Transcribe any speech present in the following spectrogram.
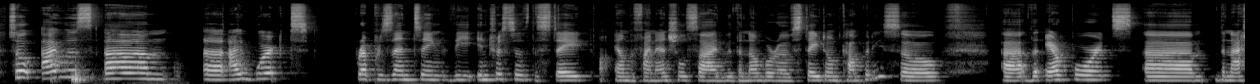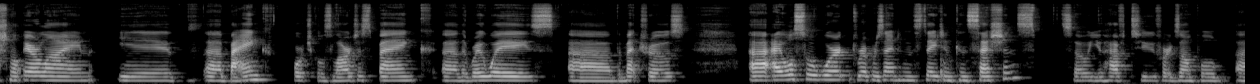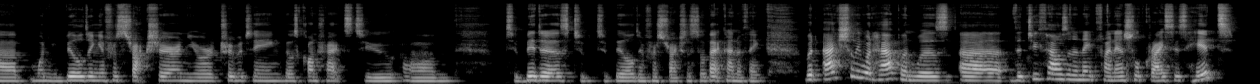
So I was, um, uh, I worked representing the interests of the state on the financial side with a number of state owned companies. So, uh, the airports, um, the national airline, uh, bank, Portugal's largest bank, uh, the railways, uh, the metros. Uh, I also worked representing the state in concessions. So you have to, for example, uh, when you're building infrastructure and you're attributing those contracts to um, to bidders to, to build infrastructure, so that kind of thing. But actually, what happened was uh, the 2008 financial crisis hit,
